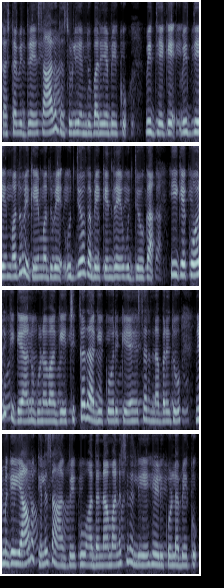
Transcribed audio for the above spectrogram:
ಕಷ್ಟವಿದ್ರೆ ಸಾಲದ ಸುಳಿ ಎಂದು ಬರೆಯಬೇಕು. ವಿದ್ಯೆಗೆ ವಿದ್ಯೆ, ಮದುವೆಗೆ ಮದುವೆ, ಉದ್ಯೋಗ ಬೇಕೆಂದ್ರೆ ಉದ್ಯೋಗ. ಹೀಗೆ ಕೋರಿಕೆಗೆ ಅನುಗುಣವಾಗಿ ಚಿಕ್ಕದಾಗಿ ಕೋರಿಕೆಯ ಹೆಸರನ್ನ ಬರೆದು ನಿಮಗೆ ಯಾವ ಕೆಲಸ ಆಗಬೇಕು ಅದನ್ನ ಮನಸ್ಸಿನಲ್ಲಿಯೇ ಹೇಳಿಕೊಳ್ಳಬೇಕು.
